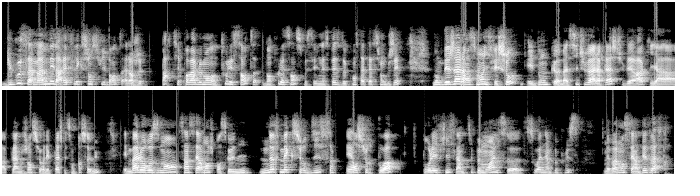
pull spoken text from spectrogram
du coup, ça m'a amené la réflexion suivante. Alors, je vais partir probablement dans tous les sens, dans tous les sens, mais c'est une espèce de constatation que j'ai. Donc déjà, là, en ce moment, il fait chaud, et donc, euh, bah, si tu vas à la plage, tu verras qu'il y a plein de gens sur les plages qui sont torse. Et malheureusement, sincèrement, je pense que 9 mecs sur 10 est en surpoids. Pour les filles, c'est un petit peu moins, elles se soignent un peu plus. Mais vraiment, c'est un désastre.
